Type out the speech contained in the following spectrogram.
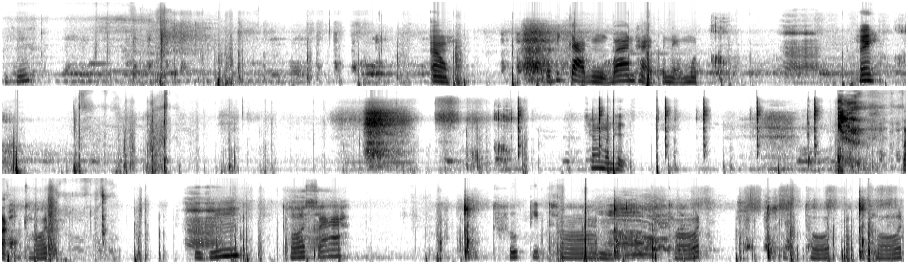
อือหืออ้าวบริการหมู่บ้านหายไปไหนหมด เฮ้ย ช่างมันเถอะ ฝักทอด อือหื อทอซะทุกทิศทางทอดปักทอดปักทอด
